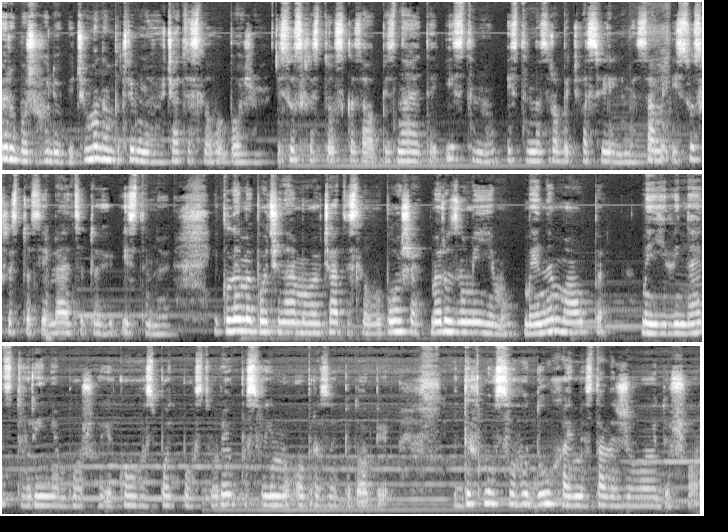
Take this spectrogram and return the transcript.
Миру Божого любі, чому нам потрібно вивчати Слово Боже? Ісус Христос сказав: пізнаєте істину, істина зробить вас вільними. Саме Ісус Христос є тою істиною. І коли ми починаємо вивчати Слово Боже, ми розуміємо, ми не мавпи, ми є вінець творіння Божого, якого Господь Бог створив по своєму образу і подобію. Вдихнув свого духа, і ми стали живою душою.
